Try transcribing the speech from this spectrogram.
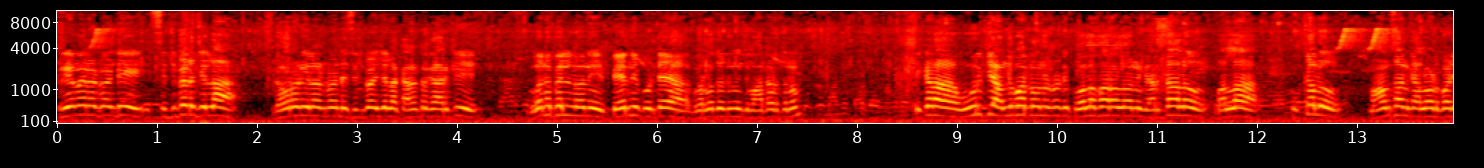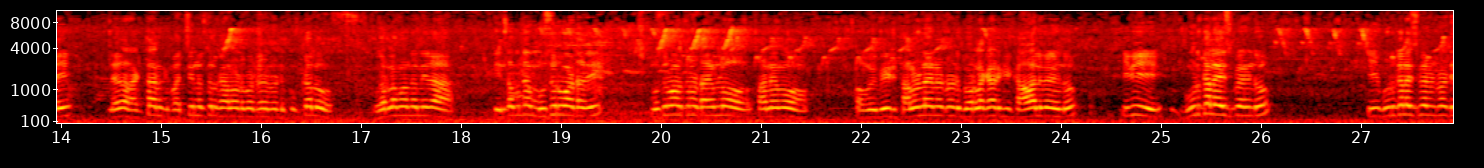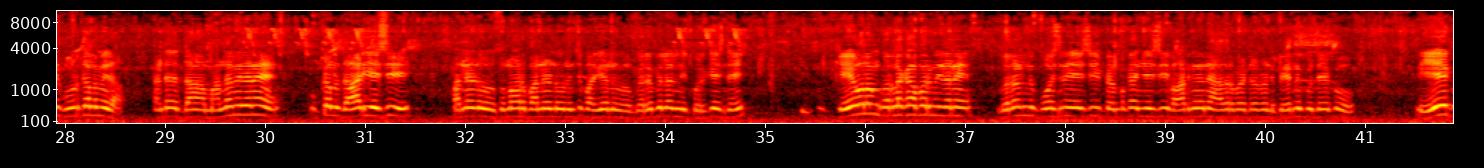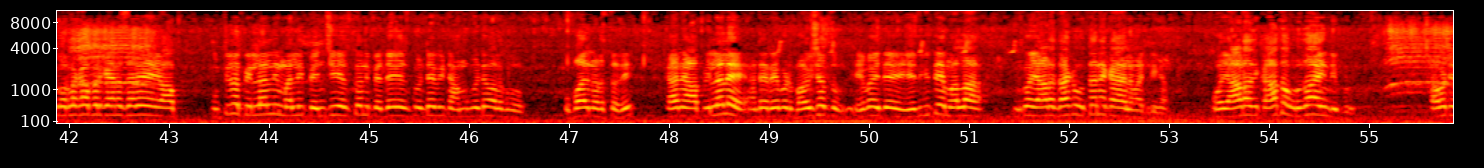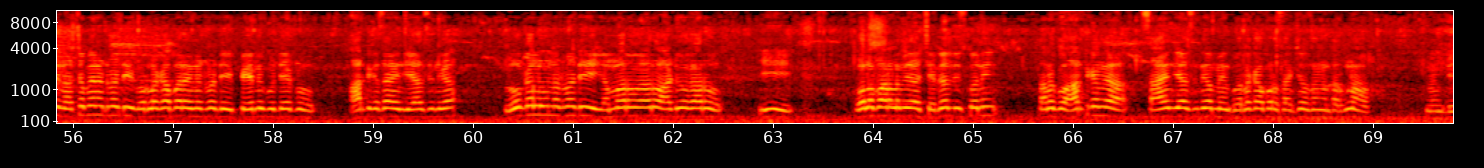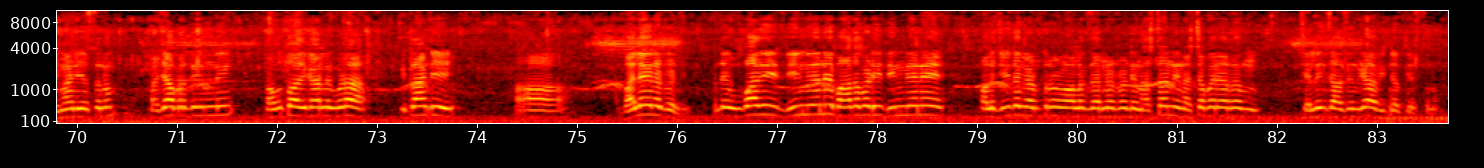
ప్రియమైనటువంటి సిద్దిపేట జిల్లా గౌరవనీయులైనటువంటి సిద్దిపేట జిల్లా కలెక్టర్ గారికి గోనపల్లిలోని పేరుని కుంటే గొర్రెలతోటి నుంచి మాట్లాడుతున్నాం. ఇక్కడ ఊరికి అందుబాటులో ఉన్నటువంటి కోళ్ళఫారాలోని వ్యర్థాలు వల్ల కుక్కలు మాంసానికి అలవాటుపడి లేదా రక్తానికి పచ్చినత్తులకు అలవాటు పడినటువంటి కుక్కలు గొర్రెల మంద మీద ఇంతకుముందే ముసురు పడ్డది. ముసురు పడుతున్న టైంలో తనేమో వీటి తలలైనటువంటి గొర్రెల కాడికి కావాలి వేయండు ఇవి గుడకలు వేసిపోయిండు. ఈ గుడకలు వేసిపోయినటువంటి గుడకల మీద అంటే దా మంద మీదనే కుక్కలు దాడి చేసి పన్నెండు సుమారు పన్నెండు నుంచి పదిహేను గొర్రె పిల్లల్ని కొరికేసినాయి. కేవలం గొర్రెల కాపరి మీదనే గొర్రెలను పోషణ చేసి పెంపకం చేసి వాటి మీదనే ఆధారపడేటటువంటి పేరుని కుదేకు ఏ గొర్రెల కాపరికైనా సరే ఆ పుట్టిన పిల్లల్ని మళ్ళీ పెంచి వేసుకొని పెద్ద చేసుకుంటే వీటిని అమ్ముకుంటే వాళ్ళకు ఉపాధి నడుస్తుంది. కానీ ఆ పిల్లలే అంటే రేపటి భవిష్యత్తు ఏవైతే ఎదిగితే మళ్ళా ఇంకో ఏడాది దాకా ఉత్తనే కాయాలి వాటినిగా ఓ ఏడాది ఖాతా వృధా అయింది ఇప్పుడు. కాబట్టి నష్టపోయినటువంటి గొర్రెల కాపరి అయినటువంటి పేరుని కుట్టేకు ఆర్థిక సాయం చేయాల్సిందిగా లోకల్లో ఉన్నటువంటి ఎంఆర్ఓ గారు ఆర్డీఓ గారు ఈ కోలపారాల మీద చర్యలు తీసుకొని తనకు ఆర్థికంగా సాయం చేయాల్సిందిగా మేము గొర్రెల కాపర సంక్షేమ సంఘం తరఫున మేము డిమాండ్ చేస్తున్నాం. ప్రజాప్రతినిధుల్ని ప్రభుత్వ అధికారులను కూడా ఇట్లాంటి బలైనటువంటి అంటే ఉపాధి దీని మీదనే బాధపడి దీని మీదనే వాళ్ళ జీవితం గడుపుతున్న వాళ్ళకి జరిగినటువంటి నష్టాన్ని నష్టపరిహారం చెల్లించాల్సిందిగా విజ్ఞప్తి చేస్తున్నాం.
